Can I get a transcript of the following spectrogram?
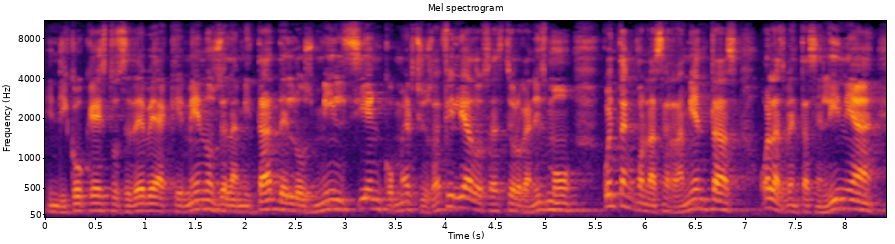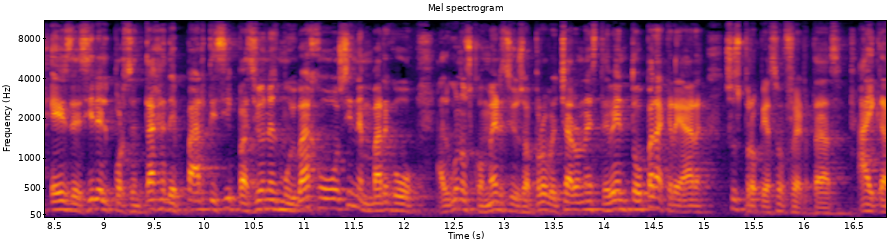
Indicó que esto se debe a que menos de la mitad de los 1.100 comercios afiliados a este organismo cuentan con las herramientas o las ventas en línea, es decir, el porcentaje de participación es muy bajo, sin embargo, algunos comercios aprovecharon este evento para crear sus propias ofertas. Hay que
